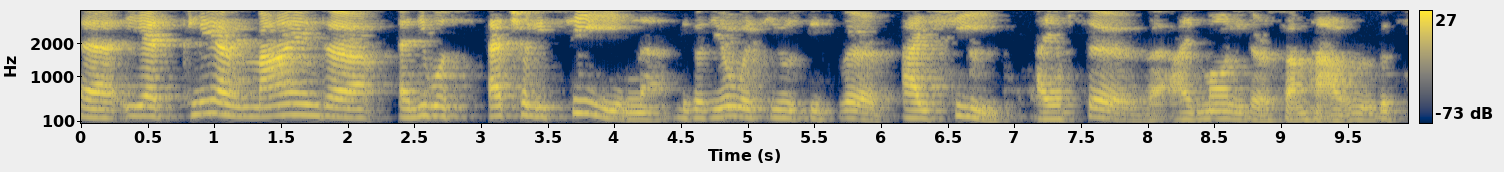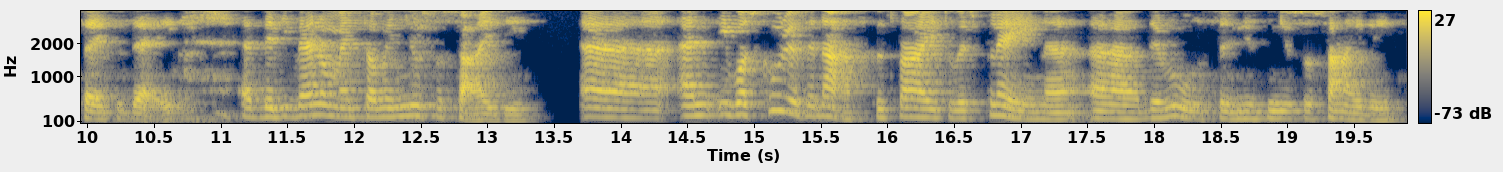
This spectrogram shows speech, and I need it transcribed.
uh, he had clear in mind, and he was actually seeing, because he always used this verb, I see, I observe, I monitor somehow, we would say today, the development of a new society. Uh, and he was curious enough to try to explain uh, the rules in this new society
